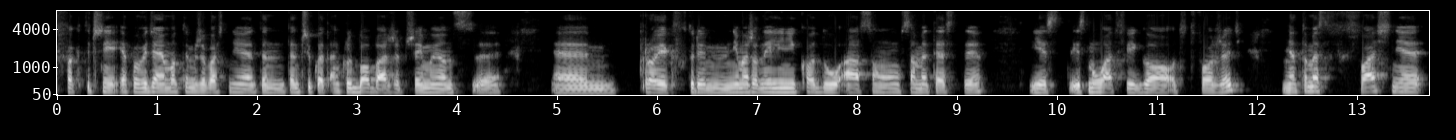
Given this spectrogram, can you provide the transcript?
faktycznie ja powiedziałem o tym, że właśnie ten, ten przykład Uncle Boba, że przejmując y, y, projekt, w którym nie ma żadnej linii kodu, a są same testy, jest, jest mu łatwiej go odtworzyć. Natomiast właśnie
